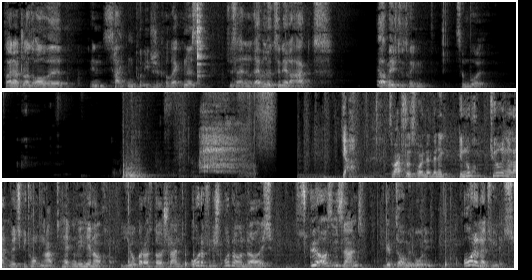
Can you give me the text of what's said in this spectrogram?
Feiner George Orwell, in Zeiten politischer Correctness, es ist ein revolutionärer Akt, ja, Milch zu trinken. Zum Wohl. Ja, zum Abschluss, Freunde, wenn ihr genug Thüringer Landmilch getrunken habt, hätten wir hier noch Joghurt aus Deutschland oder für die Sputter unter euch Skür aus Island Gibt's auch mit Honig? oder natürlich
